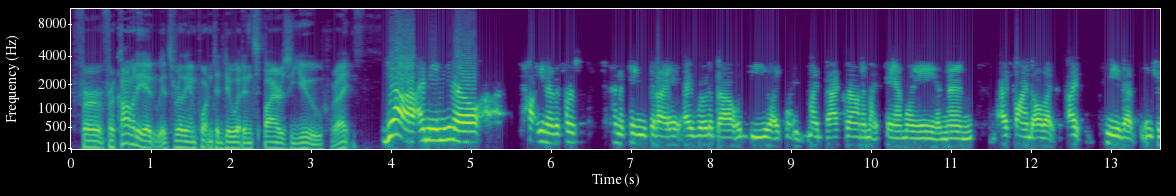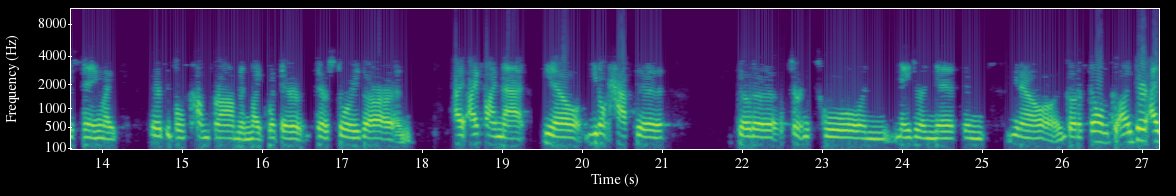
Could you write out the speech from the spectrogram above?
for for comedy, it, it's really important to do what inspires you, right? Yeah, I mean, you know, uh, you know, the first kind of things that I, I wrote about would be like my, my background and my family, and then I find all that. I to me that's interesting, like where people have come from and like what their their stories are, and I, I find that you know you don't have to go to a certain school and major in this and you know go to film school. I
